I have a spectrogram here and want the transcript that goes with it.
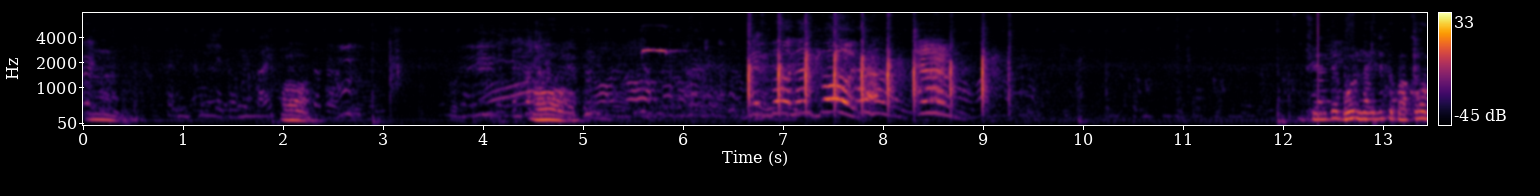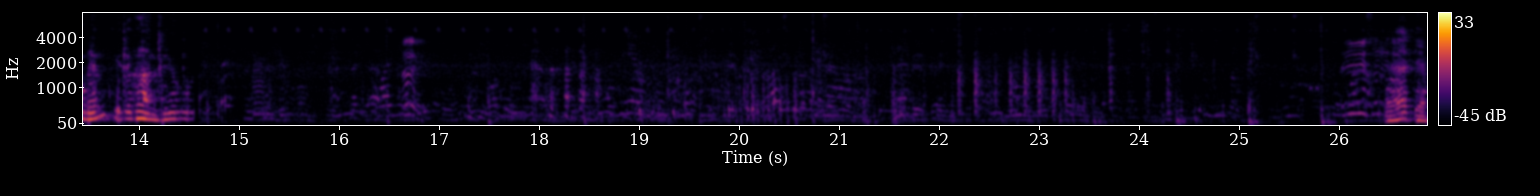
Ừ. Oh. Chuyện tới bốn này liên tục vào cô mến, cái hàng thứ Để điểm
